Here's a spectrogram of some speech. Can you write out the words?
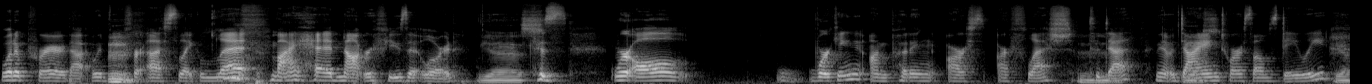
What a prayer that would be Mm. for us. Like, let my head not refuse it, Lord. Yes. Because we're all working on putting our our flesh to Mhm. death, you know, dying Yes. to ourselves daily. Yeah.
